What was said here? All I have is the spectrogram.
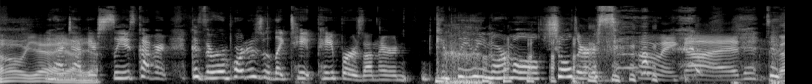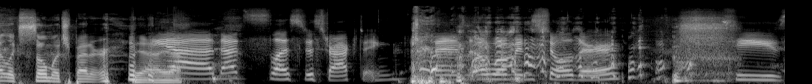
Oh yeah. You had yeah, to have yeah. your sleeves covered because the reporters would like tape papers on their completely normal shoulders. Oh my god. that looks so much better. yeah, yeah. yeah, that's less distracting than a woman's shoulder. Jesus.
